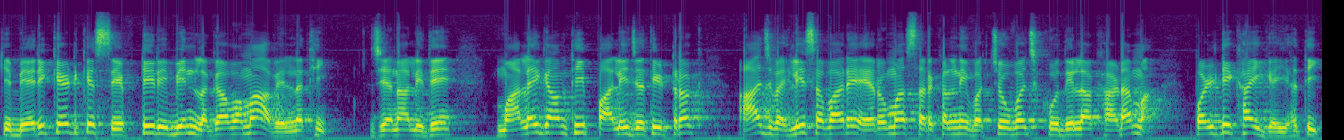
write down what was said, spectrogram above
કે બેરિકેડ કે સેફટી રિબિન લગાવવામાં આવેલ નથી. જેના લીધે માલેગામથી પાલી જતી ટ્રક આજ વહેલી સવારે એરોમા સર્કલની વચ્ચોવચ્ચ ખોદેલા ખાડામાં પલટી ખાઈ ગઈ હતી.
